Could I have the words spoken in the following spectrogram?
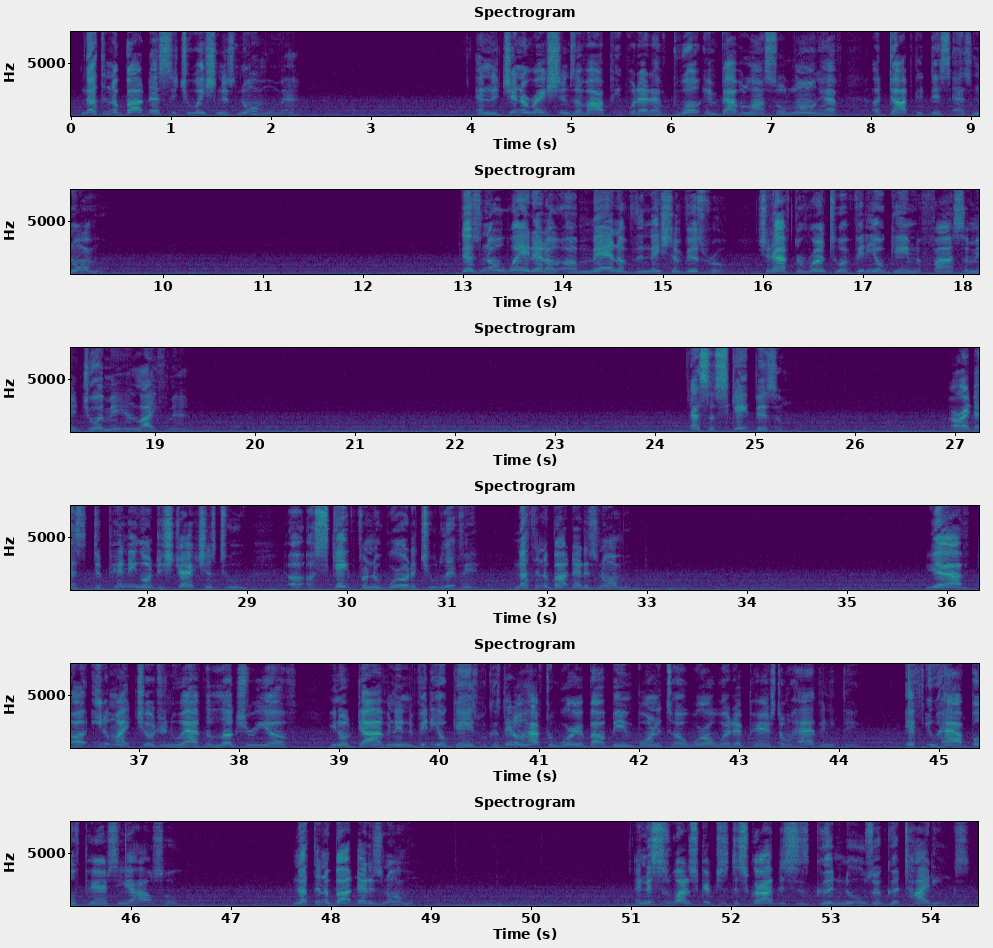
Nothing about that situation is normal, man. And the generations of our people that have dwelt in Babylon so long have adopted this as normal. There's no way that a, a, man of the nation of Israel should have to run to a video game to find some enjoyment in life, man. That's escapism. All right, that's depending on distractions to uh, escape from the world that you live in. Nothing about that is normal. You have uh, Edomite children who have the luxury of, you know, diving into video games because they don't have to worry about being born into a world where their parents don't have anything. If you have both parents in your household. Nothing about that is normal. And this is why the scriptures describe this as good news or good tidings.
